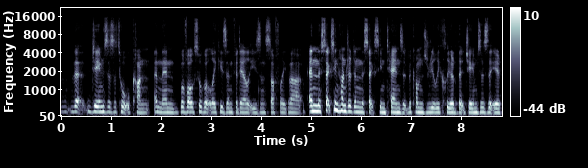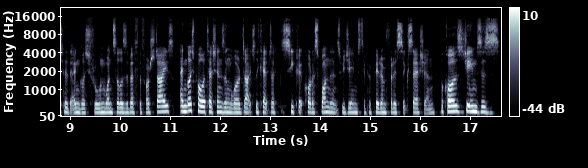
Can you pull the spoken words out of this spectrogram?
That James is a total cunt, and then we've also got like his infidelities and stuff like that. In the 1600 and the 1610s, it becomes really clear that James is the heir to the English throne once Elizabeth I dies. English politicians and lords actually kept a secret correspondence with James to prepare him for his succession. Because James is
